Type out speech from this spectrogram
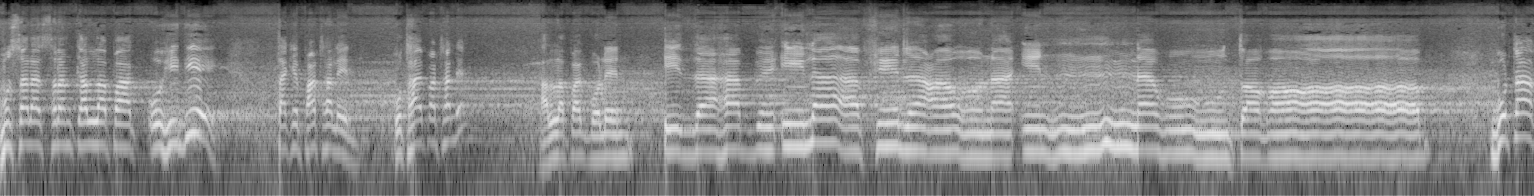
মুসা আলাহিসাল্লামকে আল্লাহ পাক ওহি দিয়ে তাকে পাঠালেন। কোথায় পাঠালেন? আল্লাহ পাক বলেন, ইযহাব ইলা ফিরআউনা ইন্নাহু তাগাব। গোটা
